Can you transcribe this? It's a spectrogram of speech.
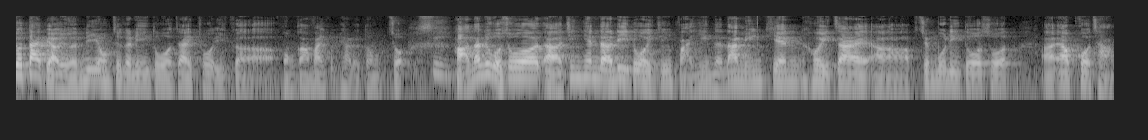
就代表有人利用这个利多在做一个逢高卖股票的动作。是。好，那如果说呃今天的利多已经反映了，那明天会在呃宣布利多说啊、呃、要扩产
